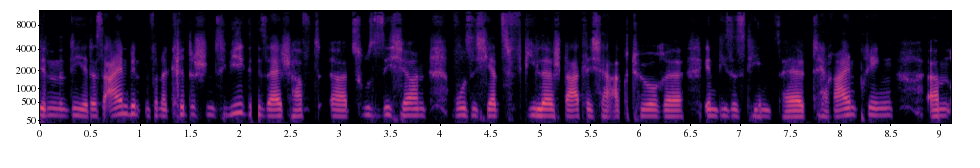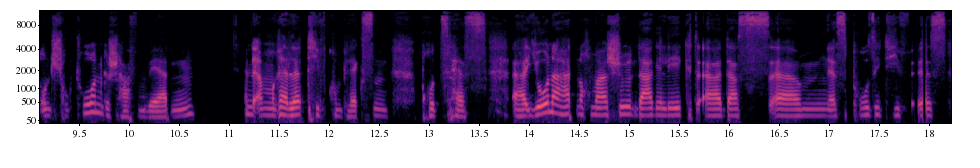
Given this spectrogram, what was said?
den, die, das Einbinden von der kritischen Zivilgesellschaft äh, zu sichern, wo sich jetzt viele staatliche Akteure in dieses Themenfeld hereinbringen ähm, und Strukturen geschaffen werden in einem relativ komplexen Prozess. Äh, Jona hat nochmal schön dargelegt, äh, dass ähm, es positiv ist,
